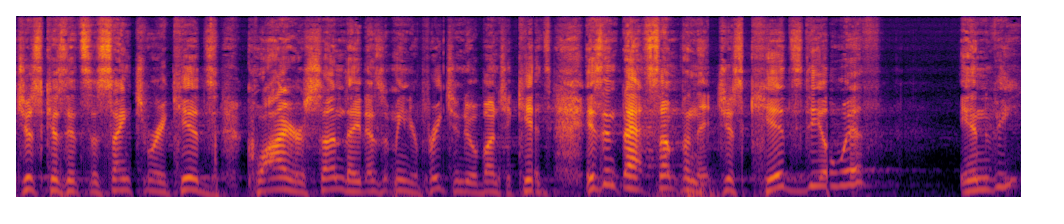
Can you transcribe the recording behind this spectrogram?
just because it's a sanctuary kids choir Sunday doesn't mean you're preaching to a bunch of kids. Isn't that something that just kids deal with? Envy,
